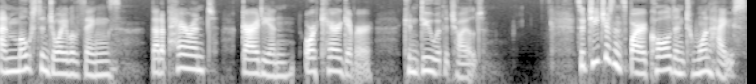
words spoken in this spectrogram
and most enjoyable things that a parent, guardian, or caregiver can do with a child. So, Teachers Inspire called into one house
